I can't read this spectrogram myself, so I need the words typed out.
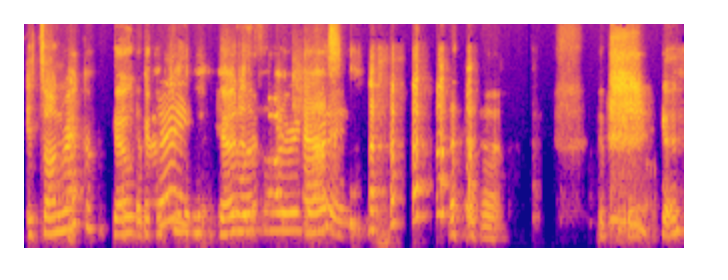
it's on record. Go go right. to, go to the podcast." go,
